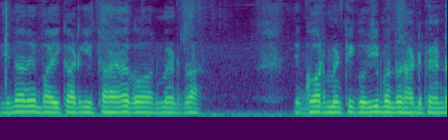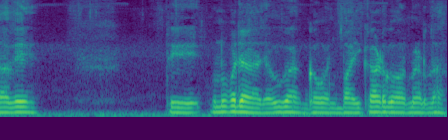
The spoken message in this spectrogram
ਜਿਨ੍ਹਾਂ ਨੇ ਬਾਈਕਾਟ ਕੀਤਾ ਹੋਇਆ ਗਵਰਨਮੈਂਟ ਦਾ। ਤੇ ਗਵਰਨਮੈਂਟ ਹੀ ਕੋਈ ਵੀ ਬੰਦਾ ਸਾਡੇ ਪਿੰਡ ਆਵੇ ਤੇ ਉਹਨੂੰ ਭਜਾਇਆ ਜਾਊਗਾ। ਗਵਰ ਬਾਈਕਾਟ ਗਵਰਨਮੈਂਟ ਦਾ।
